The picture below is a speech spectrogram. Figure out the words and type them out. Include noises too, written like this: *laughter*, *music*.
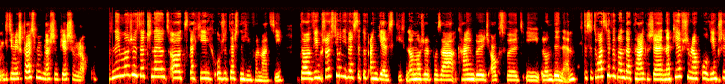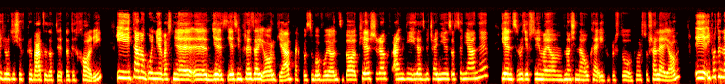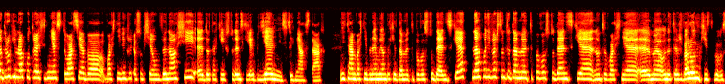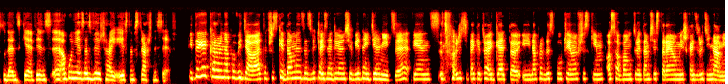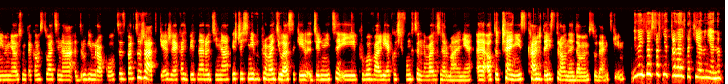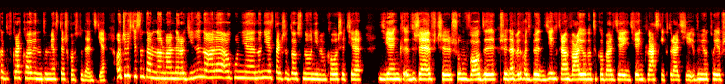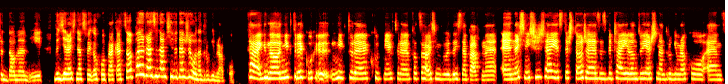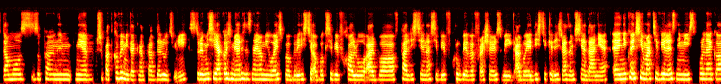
gdzie mieszkałyśmy w naszym pierwszym roku. No i może zaczynając od takich użytecznych informacji. To w większości uniwersytetów angielskich, no może poza Cambridge, Oxford i Londynem, to sytuacja wygląda tak, że na pierwszym roku większość ludzi się wprowadza do, ty, do tych holi, i tam ogólnie właśnie y, jest, jest impreza i orgia, tak podsumowując, bo pierwszy rok w Anglii zazwyczaj nie jest oceniany, więc ludzie w sumie mają w nosie naukę i po prostu, po prostu szaleją. I, I potem na drugim roku trochę się zmienia sytuacja, bo właśnie większość osób się wynosi y, do takich studenckich jakby dzielnic w tych miastach i tam właśnie wynajmują takie domy typowo studenckie. No a ponieważ są to domy typowo studenckie, no to właśnie e, mają one też warunki typowo studenckie, więc e, ogólnie zazwyczaj jest tam straszny syf. I tak jak Karolina powiedziała, te wszystkie domy zazwyczaj znajdują się w jednej dzielnicy, więc *laughs* tworzy się takie trochę getto i naprawdę współczujemy wszystkim osobom, które tam się starają mieszkać z rodzinami. My miałyśmy taką sytuację na drugim roku, co jest bardzo rzadkie, że jakaś biedna rodzina jeszcze się nie wyprowadziła z takiej dzielnicy i próbowali jakoś funkcjonować normalnie, e, otoczeni z każdej strony domem studenckim. No i to jest właśnie trochę takie, no nie, na przykład w Krakowie, no to miasteczko studenckie. Oczywiście są tam normalne rodziny, no ale ogólnie no nie jest tak, że do snu, nie wiem, kołysze cię dźwięk drzew, czy szum wody, czy nawet choćby dźwięk tramwaju, no tylko bardziej dźwięk laski, która ci wymiotuje przed domem i wydzierać na swojego chłopaka, co parę razy nam się wydarzyło na drugim roku. Tak, no niektóre, kuchy, niektóre kłótnie, które pocałośmy były dość zabawne. E, najśmieszniejsze jest też to, że zazwyczaj lądujesz na drugim roku e, w domu z zupełnie przypadkowymi tak naprawdę ludźmi, z którymi się jakoś w miarę zaznajomiłeś, bo byliście obok siebie w holu, albo wpadliście na siebie w klubie we Freshers Week, albo jedliście kiedyś razem śniadanie. E, niekoniecznie macie wiele z nimi wspólnego,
